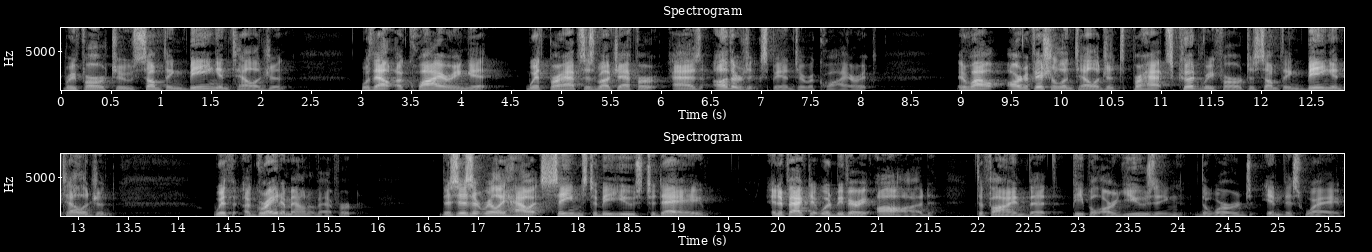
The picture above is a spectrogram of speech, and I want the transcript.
refer to something being intelligent without acquiring it with perhaps as much effort as others expend to acquire it, and while artificial intelligence perhaps could refer to something being intelligent with a great amount of effort, this isn't really how it seems to be used today and in fact, it would be very odd to find that people are using the words in this way.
